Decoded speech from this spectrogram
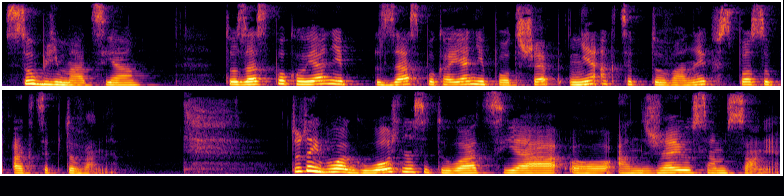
Sublimacja to zaspokajanie, zaspokajanie potrzeb nieakceptowanych w sposób akceptowany. Tutaj była głośna sytuacja o Andrzeju Samsonie.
